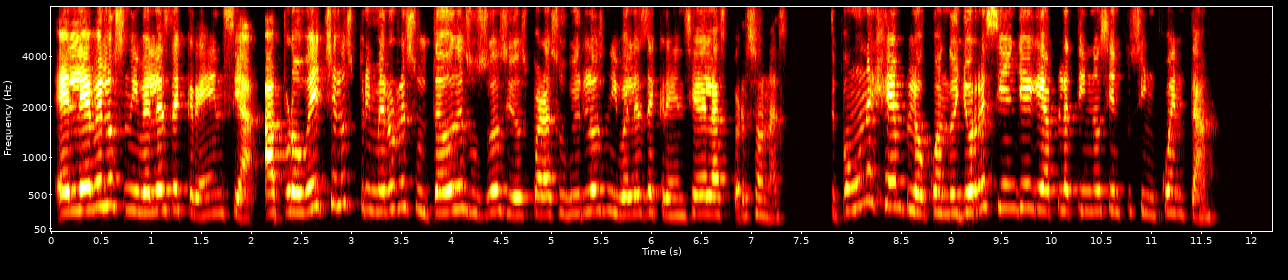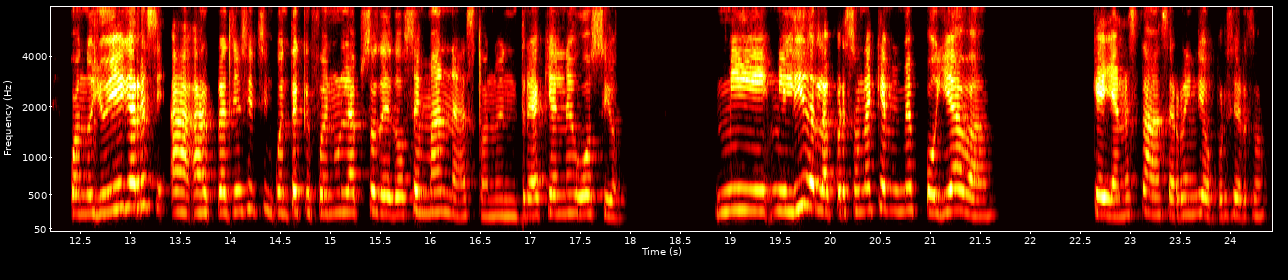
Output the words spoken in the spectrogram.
eleve los niveles de creencia, aproveche los primeros resultados de sus socios para subir los niveles de creencia de las personas. Te pongo un ejemplo, cuando yo recién llegué a Platino 150, cuando yo llegué a, a, Platino 150, que fue en un lapso de dos semanas, cuando entré aquí al negocio, mi, mi líder, la persona que a mí me apoyaba, que ya no estaba, se rindió, por cierto,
